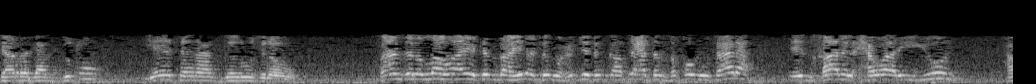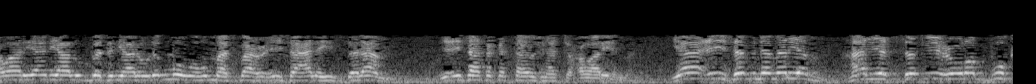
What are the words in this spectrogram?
ሲያረጋግጡ የተናገሩት ነው فأنزل الله آية باهرة وحجة قاطعة فقوله تعالى إذ قال الحواريون حواريان يا لبة يا لو دقمو وهم أتباع عيسى عليه السلام يا عيسى تكتايوش ناتشو حواريان يا عيسى ابن مريم هل يستطيع ربك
